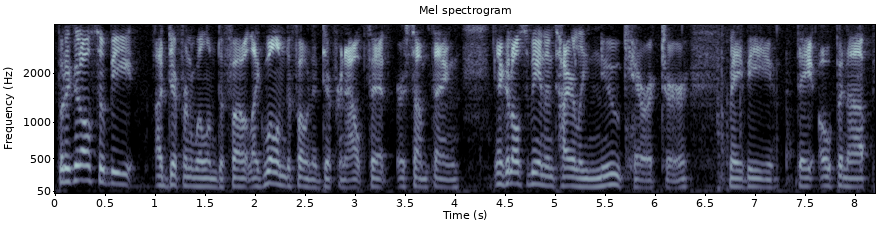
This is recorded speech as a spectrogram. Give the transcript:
But it could also be a different Willem Dafoe, like Willem Dafoe in a different outfit or something. It could also be an entirely new character. Maybe they open up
